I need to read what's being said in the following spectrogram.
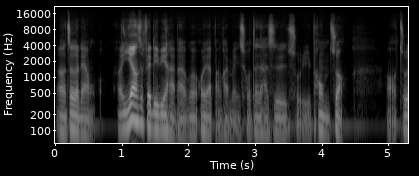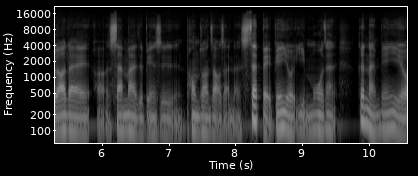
呃，这个两。呃，一样是菲律宾海盘跟欧亚板块没错，但是它是属于碰撞哦，主要在呃山脉这边是碰撞造山的，是在北边有隐没，在更南边也有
